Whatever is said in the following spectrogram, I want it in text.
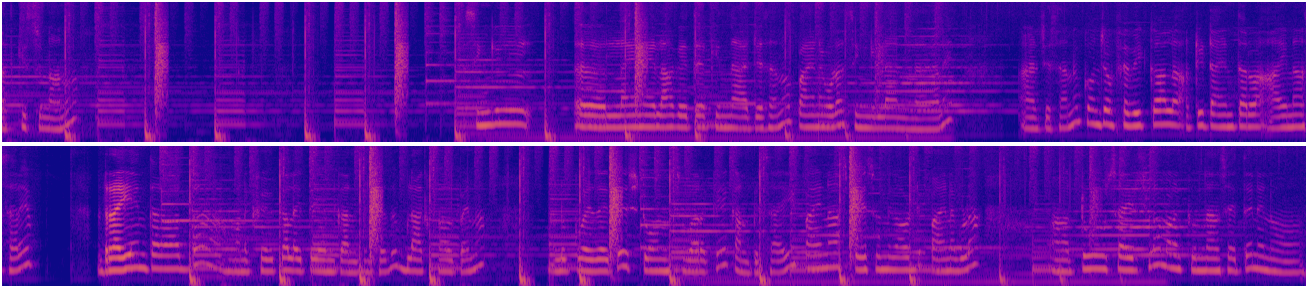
అతికిస్తున్నాను. సింగిల్ లైన్ ఎలాగైతే కింద యాడ్ చేశానో పైన కూడా సింగిల్ లైన్ లాగానే యాడ్ చేశాను. కొంచెం ఫెవికాల్ అటు ఇటు అయిన తర్వాత అయినా సరే డ్రై అయిన తర్వాత మనకి ఫెవికాల్ అయితే ఏం కనిపించదు. బ్లాక్ సాల్ పైన లుక్ వైజ్ అయితే స్టోన్స్ వరకే కనిపిస్తాయి. పైన స్పేస్ ఉంది కాబట్టి పైన కూడా టూ సైడ్స్లో మనకి కుందన్స్ అయితే నేను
